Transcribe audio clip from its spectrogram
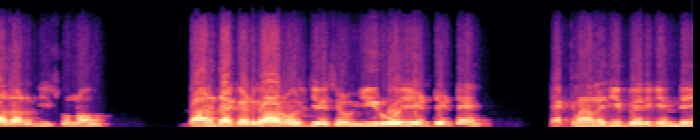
ఆధారం తీసుకున్నాం దానికి తగ్గట్టుగా ఆ రోజు చేసాం. ఈ రోజు ఏంటంటే టెక్నాలజీ పెరిగింది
